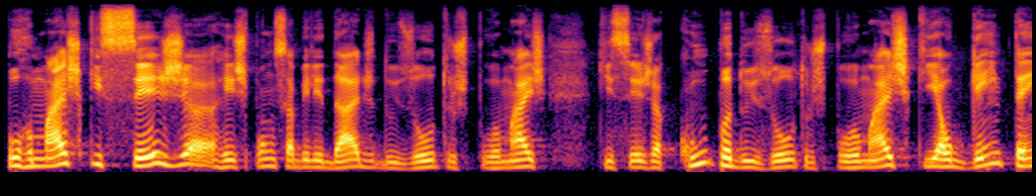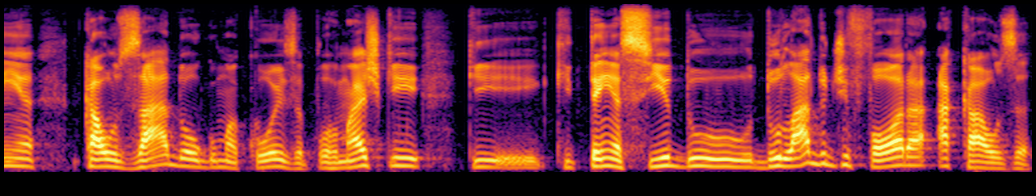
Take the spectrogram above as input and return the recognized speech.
Por mais que seja responsabilidade dos outros, por mais que seja culpa dos outros, por mais que alguém tenha causado alguma coisa, por mais que, que, que tenha sido do lado de fora a causa,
